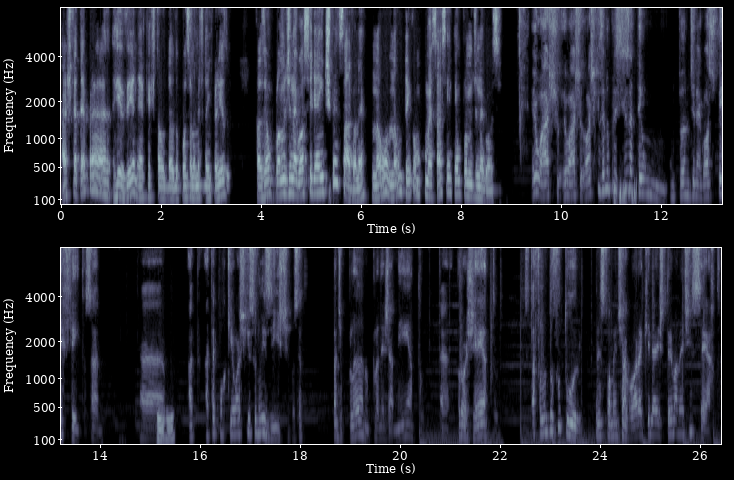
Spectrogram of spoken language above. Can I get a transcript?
acho que até para rever, né, a questão do, do, posicionamento da empresa, fazer um plano de negócio seria indispensável, né? Não, não tem como começar sem ter um plano de negócio. Eu acho, eu acho, eu acho que você não precisa ter um, um plano de negócio perfeito, sabe? É, uhum. a, até porque eu acho que isso não existe. Você fala de plano, planejamento, é, projeto, você está falando do futuro principalmente agora que ele é extremamente incerto.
